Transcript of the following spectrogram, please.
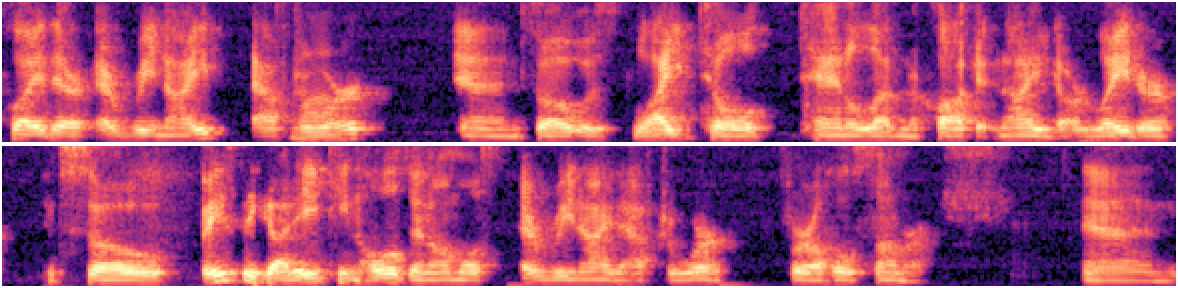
play there every night after wow. work. And so it was light till 10, 11 o'clock at night or later. And so basically got 18 holes in almost every night after work for a whole summer. And,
